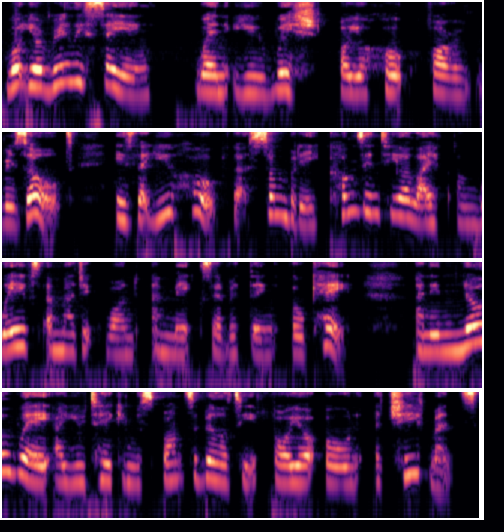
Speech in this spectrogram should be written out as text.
What you're really saying when you wish or you hope for a result is that you hope that somebody comes into your life and waves a magic wand and makes everything okay. And in no way are you taking responsibility for your own achievements.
